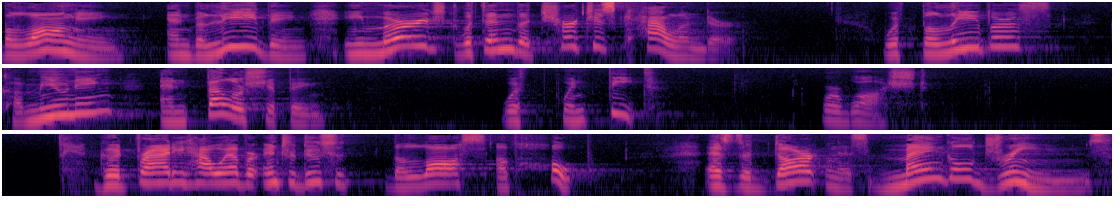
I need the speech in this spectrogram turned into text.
belonging, and believing emerged within the church's calendar, with believers communing and fellowshipping with when feet were washed. Good Friday, however, introduces the loss of hope as the darkness mangled dreams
